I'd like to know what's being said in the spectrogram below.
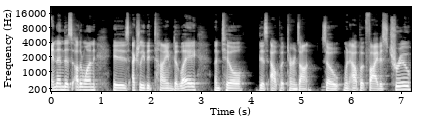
And then this other one is actually the time delay until this output turns on. So when output five is true,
